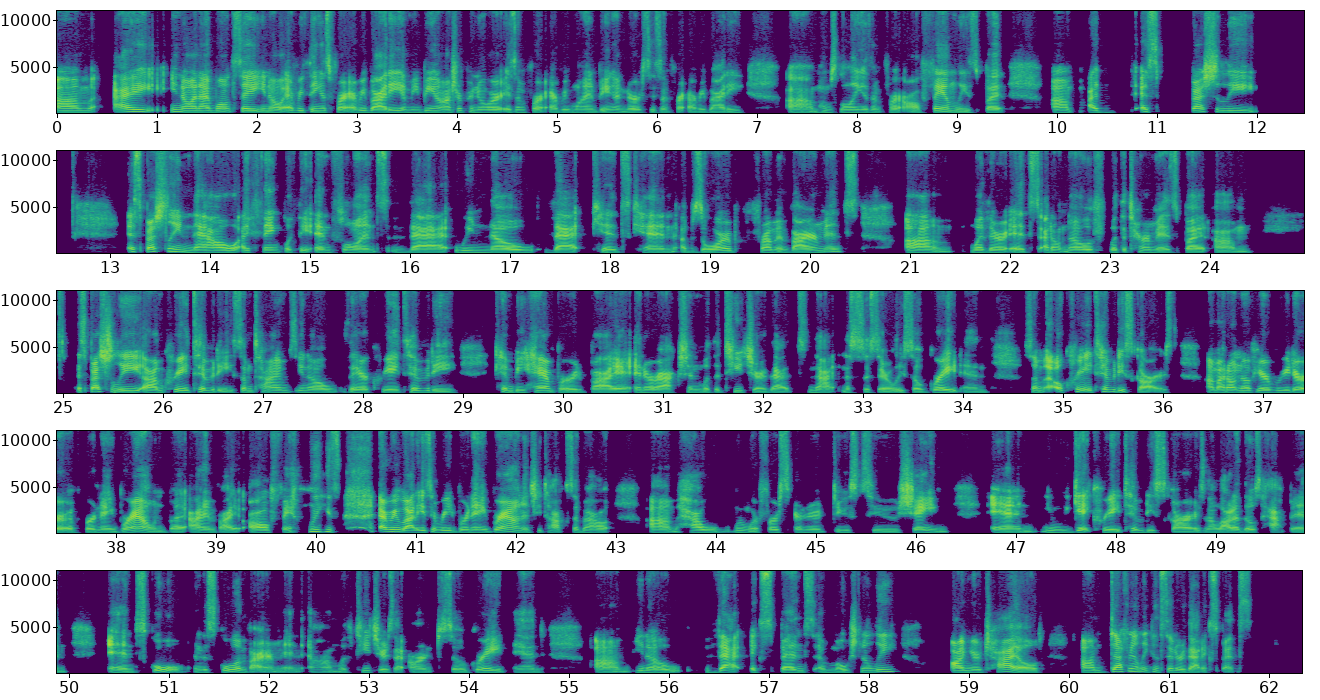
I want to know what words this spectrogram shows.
um I, you know, and I won't say, you know, everything is for everybody. I mean, being an entrepreneur isn't for everyone, being a nurse isn't for everybody. Um, homeschooling isn't for all families, but um I especially especially now i think with the influence that we know that kids can absorb from environments um, whether it's I don't know if what the term is, but um, especially um, creativity. Sometimes, you know, their creativity can be hampered by an interaction with a teacher that's not necessarily so great. And some, oh, creativity scars. Um, I don't know if you're a reader of Brene Brown, but I invite all families, everybody to read Brene Brown. And she talks about um, how when we're first introduced to shame and you know, we get creativity scars, and a lot of those happen in school, in the school environment um, with teachers that aren't so great. And um, you know, that expense emotionally on your child, um, definitely consider that expense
